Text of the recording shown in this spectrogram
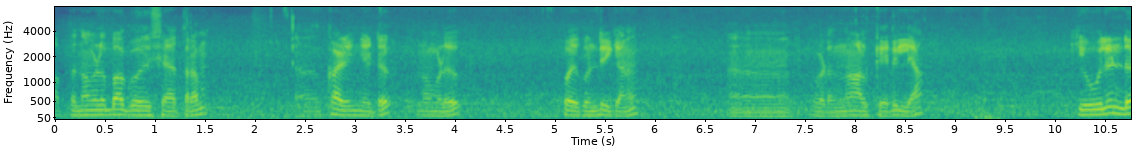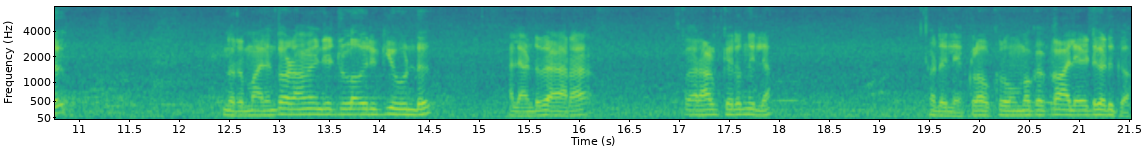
അപ്പം നമ്മൾ ഭഗവതി ക്ഷേത്രം കഴിഞ്ഞിട്ട് നമ്മൾ പോയിക്കൊണ്ടിരിക്കുകയാണ്. ഇവിടെ നിന്ന് ആൾക്കാരില്ല. ക്യൂലുണ്ട്. നിർമ്മാലം തൊഴാൻ വേണ്ടിയിട്ടുള്ള ഒരു ക്യൂ ഉണ്ട് അല്ലാണ്ട് വേറെ വേറെ ആൾക്കാരൊന്നുമില്ല. കണ്ടില്ലേ? ക്ലോക്ക് റൂമൊക്കെ കാലിയായിട്ട് കിടക്കുക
